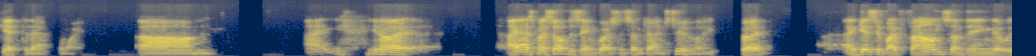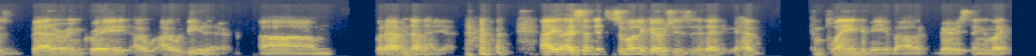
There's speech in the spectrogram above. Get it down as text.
get to that point? Um, I, you know, I, I ask myself the same question sometimes too. Like, but I guess if I found something that was better and great, I, I would be there. Um, but I haven't done that yet. I, I, said that to some other coaches that have complained to me about various things. I'm like,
